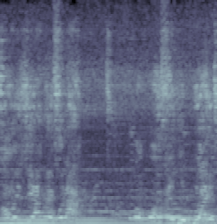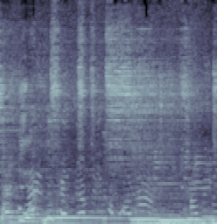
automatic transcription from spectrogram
เอาไปเสียงให้คุณล่ะ ก็ให้ผิดไก่สร้างดวงผู้ชายเรื่องนี้าไม่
